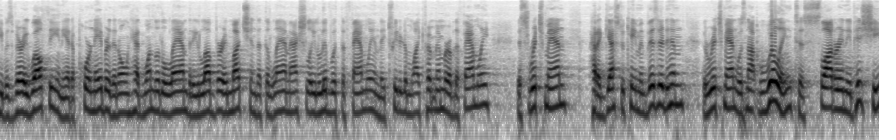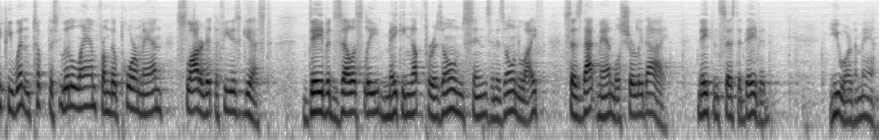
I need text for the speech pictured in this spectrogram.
He was very wealthy, and he had a poor neighbor that only had one little lamb that he loved very much, and that the lamb actually lived with the family, and they treated him like a member of the family. This rich man had a guest who came and visited him. The rich man was not willing to slaughter any of his sheep. He went and took this little lamb from the poor man, slaughtered it to feed his guest. David, zealously making up for his own sins in his own life, says, That man will surely die. Nathan says to David, You are the man.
